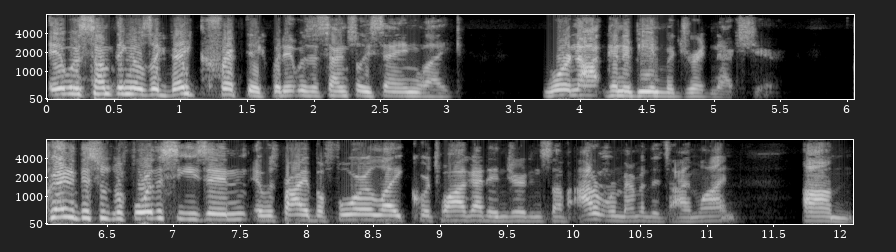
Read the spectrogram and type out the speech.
it was something that was like very cryptic, but it was essentially saying like we're not going to be in Madrid next year. Granted, this was before the season. It was probably before like Courtois got injured and stuff. I don't remember the timeline. Um,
